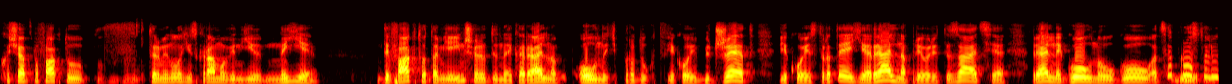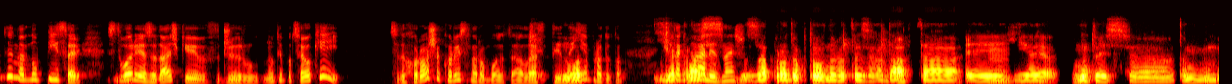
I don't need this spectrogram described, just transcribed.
хоча по факту в термінології Scrum він є- не є. Де-факто там є інша людина, яка реально оунить продукт, в якої бюджет, в якої стратегія, реальна пріоритизація, реальне go, no go. А це просто людина, ну, пісар, створює задачки в джиру. Ну, типу, це окей. Це хороша, корисна робота, але ти Ну, не є продуктом. І так далі, знаєш. за продуктовнера ти згадав, та е, є, ну тобто е, там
